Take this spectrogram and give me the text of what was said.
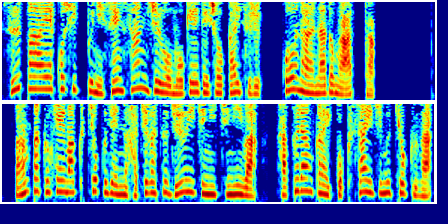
スーパーエコシップ2030を模型で紹介するコーナーなどがあった。万博閉幕直前の8月11日には、博覧会国際事務局が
